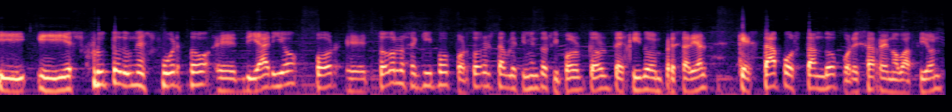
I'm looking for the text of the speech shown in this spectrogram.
Y, y es fruto de un esfuerzo eh, diario por eh, todos los equipos, por todos los establecimientos y por todo el tejido empresarial que está apostando por esa renovación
